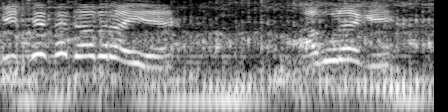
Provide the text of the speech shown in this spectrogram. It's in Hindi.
पीछे से दब रही है। अब उड़ेगी।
